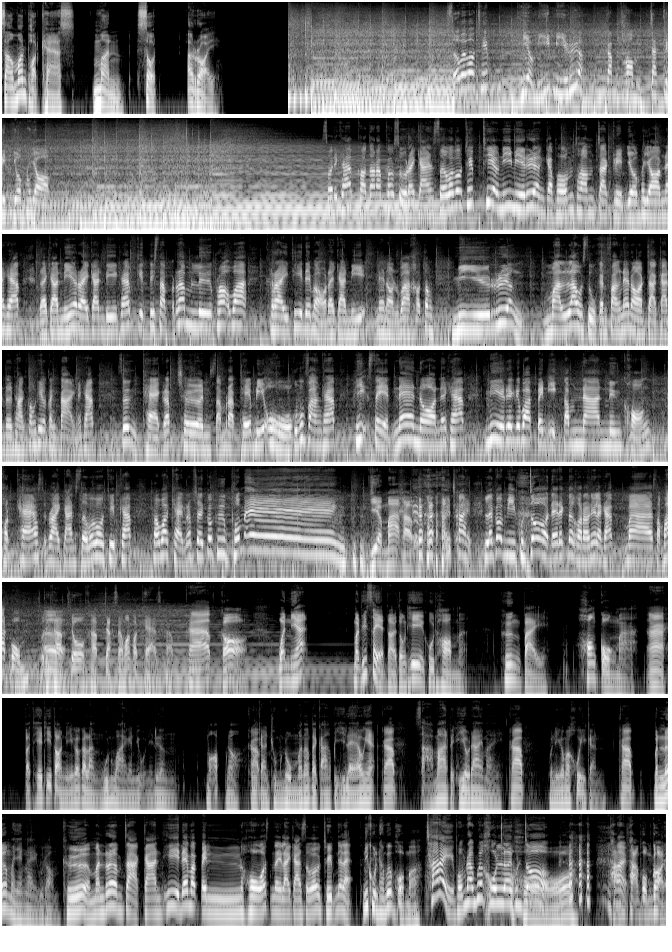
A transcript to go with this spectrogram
s a l ม o n PODCAST มัน สด อร่อย s u r v i v a l Trip เที่ยวนี้มีเรื่องกับทอมจากกรีฑโยมพยอม สวัสดีครับ ขอต้อนรับเข้าสู่รายการ Survival Trip เที่ยวนี้มีเรื่องกับผมทอมจากกรีฑโยมพยอมนะครับ รายการนี้รายการดีครับ กิตติศัพท์ร่ำลือ เพราะว่าใครที่ได้มาออกรายการนี้ แน่นอนว่าเขาต้องมีเรื่อง มาเล่าสู่กันฟังแน่นอนจากการเดินทางท่องเที่ยวต่างๆนะครับซึ่งแขกรับเชิญสำหรับเทปนี้โอ้โหคุณผู้ฟังครับ พิเศษแน่นอนนะครับ นี่เรียกได้ว่าเป็นอีกตำนานหนึ่งของพอดแคสต์รายการ Survival Trip ครับ เพราะว่าแขกรับเชิญก็คือผมเอง เยี่ยมมากครับ ใช่ แล้วก็มีคุณโจ้ director ของเรานี่แหละครับ มาสัมภาษณ์ผม สวัสดีครับเออโจครับ จาก Salmon Podcast ครับ ครับ ก็วันเนี้ยมันพิเศษหน่อยตรงที่ครูทอมอะ เพิ่งไปฮ่องกงมา อ่า ประเทศที่ตอนนี้ก็กำลังวุ่นวายกันอยู่ในเรื่องม็อบเนาะครับ มีการชุมนุมมาตั้งแต่กลางปีที่แล้วเนี้ยครับ สามารถไปเที่ยวได้ไหม ครับ วันนี้ก็มาคุยกัน ครับ มันเริ่มมายังไงครูทอม คือมันเริ่มจากการที่ได้มาเป็นโฮสต์ในรายการ Survival Trip นี่แหละ นี่คุณทำเพื่อผมเหรอ ใช่ ผมทำเพื่อคุณเลยคุณโจ้โอ้โหถามไม่ถามผมก่อน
